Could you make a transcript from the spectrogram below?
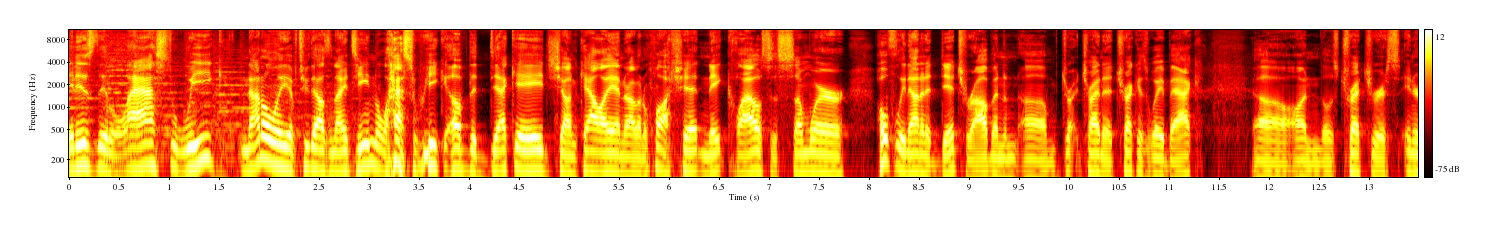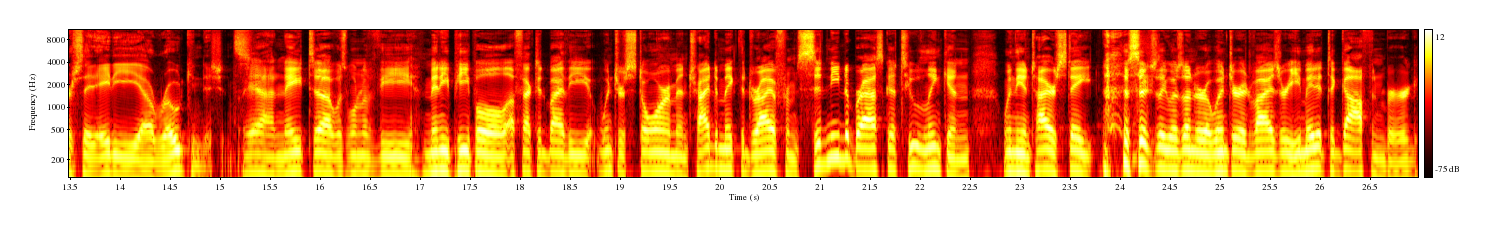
it is the last week, not only of 2019, the last week of the decade. Sean Callahan, Robin Washut, Nate Clouse is somewhere, hopefully not in a ditch, Robin, um, try, trying to trek his way back. Uh, on those treacherous Interstate 80 uh, road conditions. Yeah, Nate uh, was one of the many people affected by the winter storm and tried to make the drive from Sidney, Nebraska to Lincoln when the entire state essentially was under a winter advisory. He made it to Gothenburg,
